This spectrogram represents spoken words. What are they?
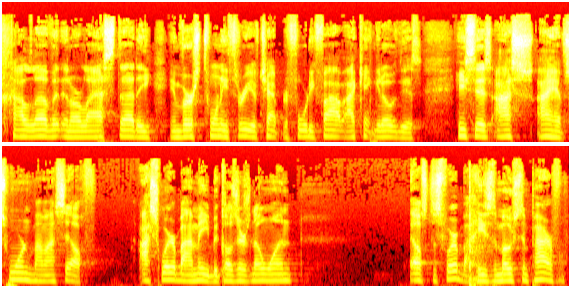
I love it in our last study in verse 23 of chapter 45. I can't get over this. He says, I, I have sworn by myself. I swear by me because there's no one else to swear by. He's the most powerful.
